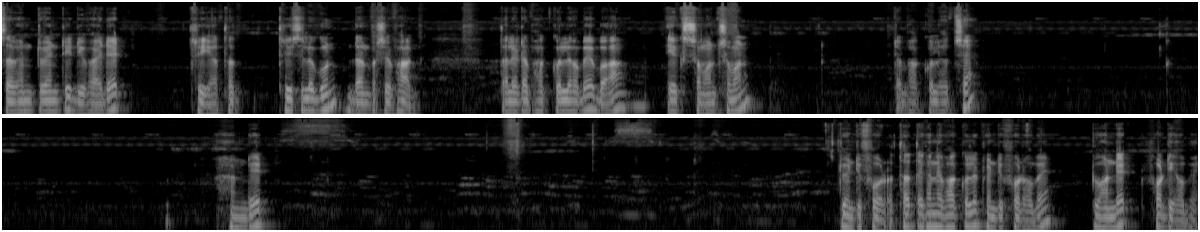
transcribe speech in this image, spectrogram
সেভেন টোয়েন্টি ডিভাইডেড থ্রি অর্থাৎ থ্রি ছিল গুণ, ডান পাশে ভাগ। তাহলে এটা ভাগ করলে হবে বা এক্স সমান সমান, এটা ভাগ করলে হচ্ছে হান্ড্রেড টোয়েন্টি ফোর অর্থাৎ এখানে ভাগ করলে টোয়েন্টি ফোর হবে টু হান্ড্রেড ফর্টি হবে।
